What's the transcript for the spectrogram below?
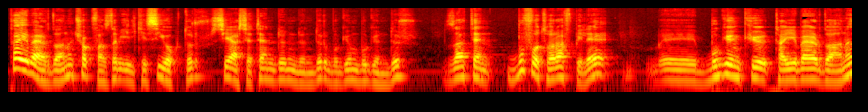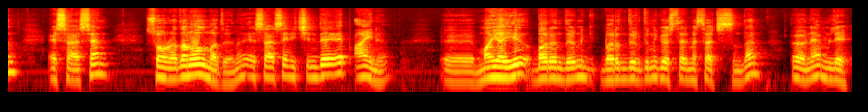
Tayyip Erdoğan'ın çok fazla bir ilkesi yoktur. Siyaseten dün dündür, bugün bugündür. Zaten bu fotoğraf bile e, bugünkü Tayyip Erdoğan'ın esasen sonradan olmadığını, esasen içinde hep aynı e, mayayı barındırdığını, barındırdığını göstermesi açısından önemli.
